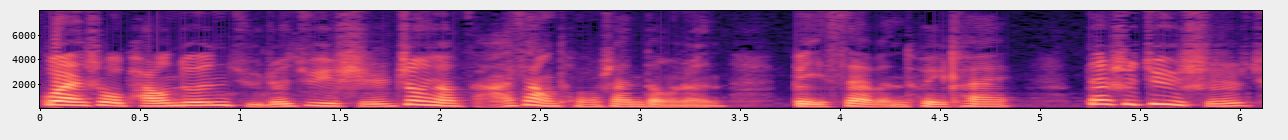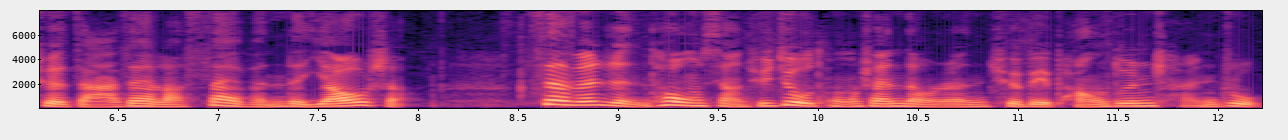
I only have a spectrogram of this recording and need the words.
怪兽庞敦举着巨石正要砸向铜山等人，被赛文推开，但是巨石却砸在了赛文的腰上。赛文忍痛想去救铜山等人，却被庞敦缠住。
